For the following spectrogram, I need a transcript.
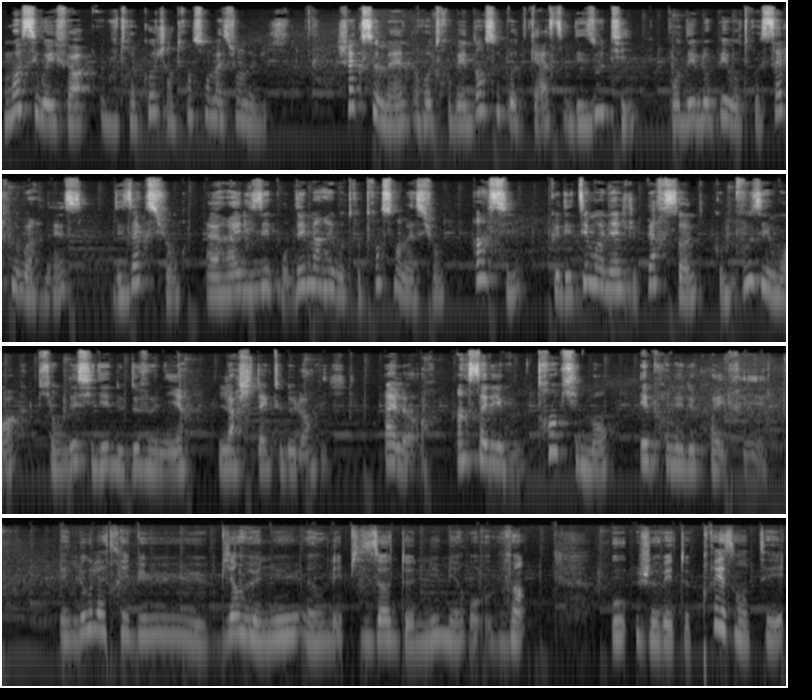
Moi c'est Weifa, votre coach en transformation de vie. Chaque semaine, retrouvez dans ce podcast des outils pour développer votre self-awareness, des actions à réaliser pour démarrer votre transformation, ainsi que des témoignages de personnes comme vous et moi qui ont décidé de devenir l'architecte de leur vie. Alors, installez-vous tranquillement et prenez de quoi écrire. Hello la tribu, bienvenue dans l'épisode numéro 20 où je vais te présenter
